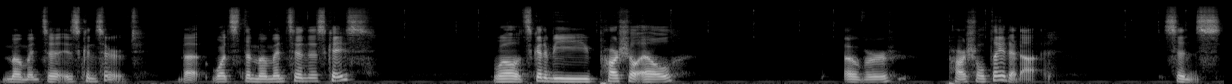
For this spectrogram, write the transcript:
momenta is conserved. But what's the momenta in this case? Well, it's going to be partial L over partial theta dot. Since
